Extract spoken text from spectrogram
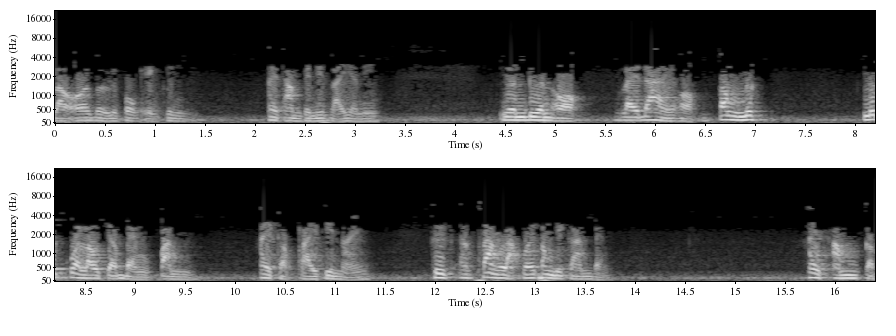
เราอ้อยบริโภคเองครึ่งให้ทำเป็นนิสัยอย่างนี้ เงินเดือนออกรายได้ออกต้องนึก นึกว่าเราจะแบ่งปันให้กับใครที่ไหน คือสร้างหลักไว้ต้องมีการแบ่ง ให้ทำกับ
